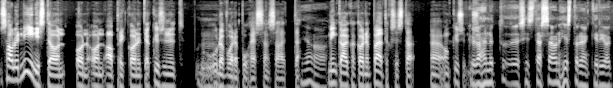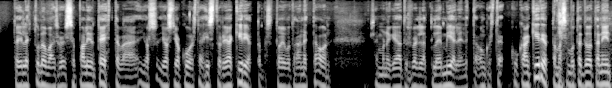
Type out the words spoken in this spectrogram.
Sauli Niinistö on, on, on aprikoinut ja kysynyt mm. uuden vuoden puheessansa, että Joo. minkä aikakauden päätöksestä on kysymys. Kyllähän nyt, siis tässä on historiankirjoittajille tulevaisuudessa paljon tehtävää, jos, jos joku on sitä historiaa kirjoittamassa. Toivotaan, että on. Semmoinenkin ajatus välillä tulee mieleen, että onko sitä kukaan kirjoittamassa, mutta tuota niin,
